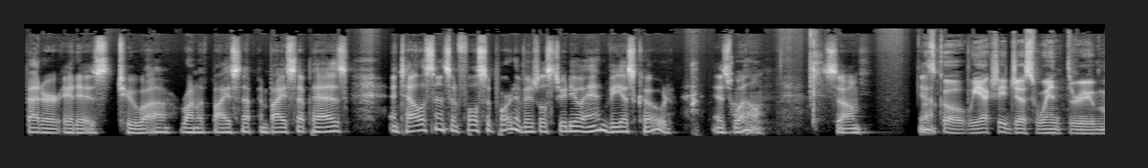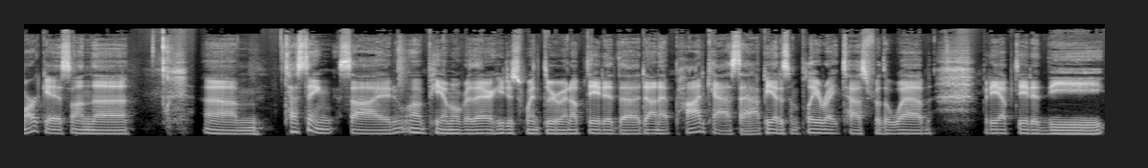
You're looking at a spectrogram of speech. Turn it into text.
better it is to uh, run with Bicep. And Bicep has IntelliSense and full support in Visual Studio and VS Code as well. Oh. So, yeah. That's cool. We actually just went through Marcus on the um, testing side, uh, PM over there, he just went through and updated the .NET podcast app. He had some playwright tests for the web, but he updated the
